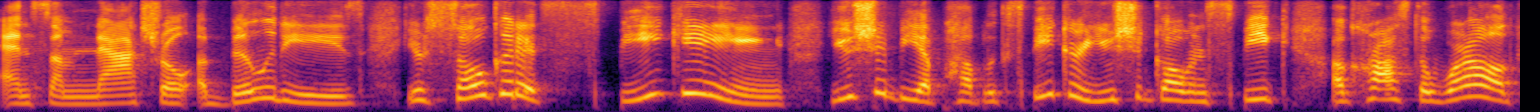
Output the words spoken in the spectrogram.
and some natural abilities. You're so good at speaking. You should be a public public speaker. You should go and speak across the world.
